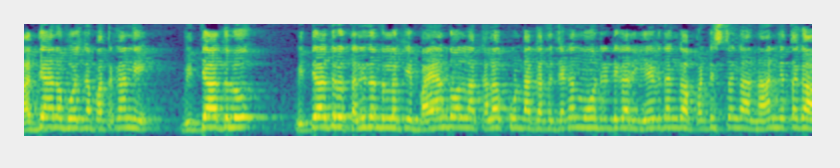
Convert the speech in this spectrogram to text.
మధ్యాహ్న భోజన పథకాన్ని విద్యార్థులు విద్యార్థుల తల్లిదండ్రులకి భయాందోళన కలగకుండా గత జగన్మోహన్ రెడ్డి గారు ఏ విధంగా పటిష్టంగా నాణ్యతగా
